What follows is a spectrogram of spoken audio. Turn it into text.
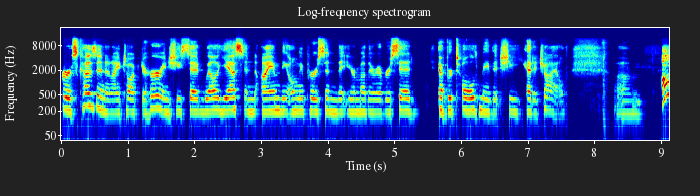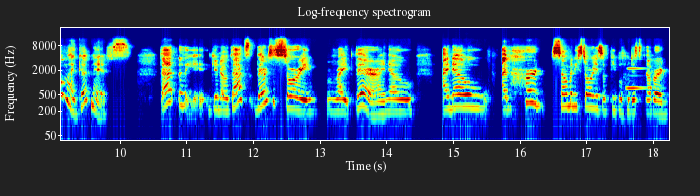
first cousin and I talked to her and she said, Well, yes, and I am the only person that your mother ever said, ever told me that she had a child. Um, oh my goodness. That, you know, that's, there's a story right there. I know, I know, I've heard so many stories of people who discovered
